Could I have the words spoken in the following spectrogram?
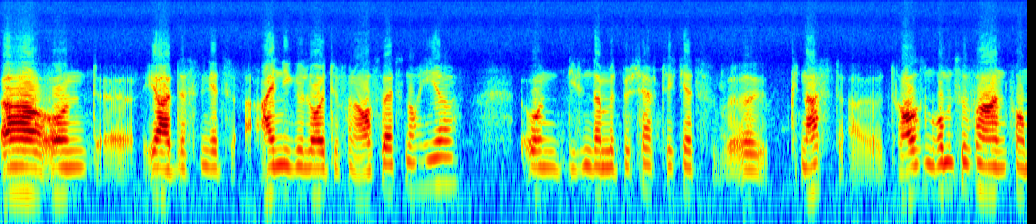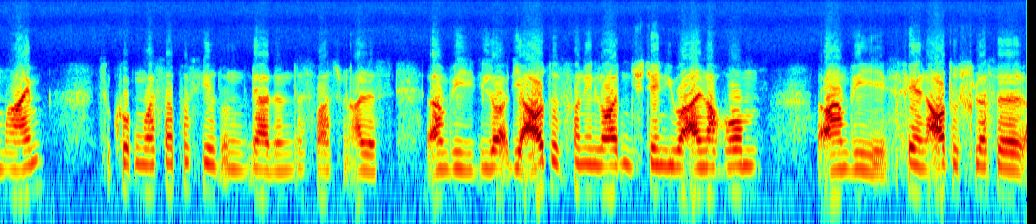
Äh, und äh, ja, das sind jetzt einige Leute von auswärts noch hier. Und die sind damit beschäftigt, jetzt äh, Knast äh, draußen rumzufahren vom Heim, zu gucken, was da passiert. Und ja, dann das war's schon alles. Irgendwie die, Le die Autos von den Leuten, die stehen überall noch rum irgendwie fehlen Autoschlüssel,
